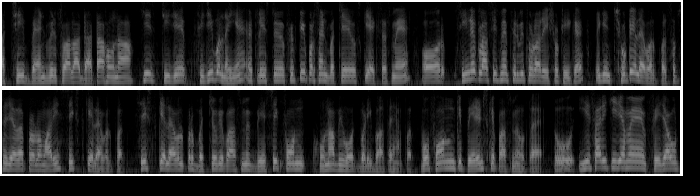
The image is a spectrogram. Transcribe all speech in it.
अच्छी बैंडविड्थ वाला डाटा होना, ये चीज़ें फिजिबल नहीं है एटलीस्ट 50 परसेंट बच्चे उसकी एक्सेस में हैं और सीनियर क्लासेस में फिर भी थोड़ा रेशो ठीक है, लेकिन छोटे लेवल पर, सबसे ज़्यादा प्रॉब्लम आ रही है सिक्स के लेवल पर। सिक्स के लेवल पर बच्चों के पास में बेसिक फ़ोन होना भी बहुत बड़ी बात है यहाँ पर। वो फ़ोन उनके पेरेंट्स के पास में होता है। तो ये सारी चीज़ें हमें फ़ेज़ आउट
